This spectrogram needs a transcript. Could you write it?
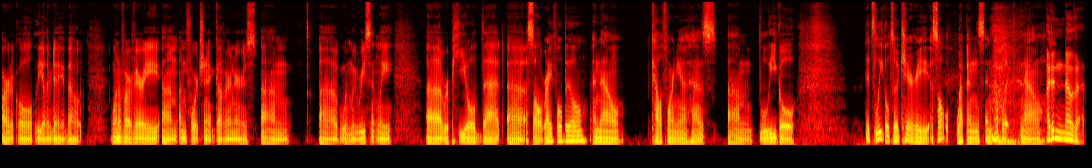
article the other day about one of our very um, unfortunate governors um, uh, when we recently uh, repealed that uh, assault rifle bill, and now California has um, legal. It's legal to carry assault weapons in public now. I didn't know that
